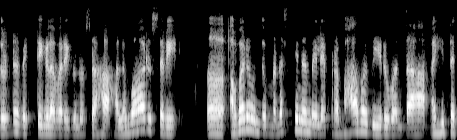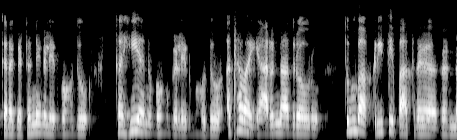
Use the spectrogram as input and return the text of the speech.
ದೊಡ್ಡ ವ್ಯಕ್ತಿಗಳವರೆಗೂ ಸಹ ಹಲವಾರು ಸರಿ ಅವರ ಒಂದು ಮನಸ್ಸಿನ ಮೇಲೆ ಪ್ರಭಾವ ಬೀರುವಂತಹ ಅಹಿತಕರ ಘಟನೆಗಳಿರಬಹುದು, ಕಹಿ ಅನುಭವಗಳಿರಬಹುದು, ಅಥವಾ ಯಾರನ್ನಾದ್ರೂ ಅವರು ತುಂಬಾ ಪ್ರೀತಿ ಪಾತ್ರರನ್ನ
